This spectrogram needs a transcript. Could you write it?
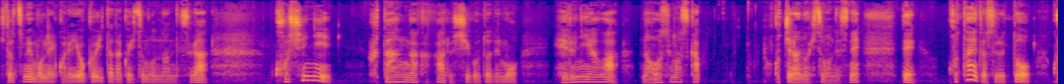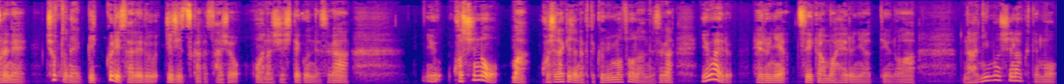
1つ目もね、これよくいただく質問なんですが、腰に負担がかかる仕事でもヘルニアは治せますか？こちらの質問ですね。で、答えとすると、これね、ちょっとね、びっくりされる事実から最初お話ししていくんですが、腰の、まあ、腰だけじゃなくて首もそうなんですが、いわゆるヘルニア、椎間板ヘルニアっていうのは、何もしなくても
